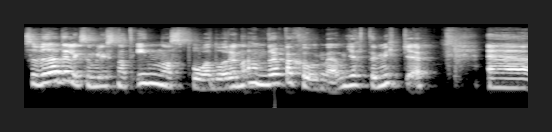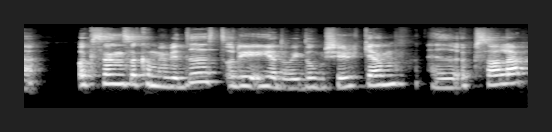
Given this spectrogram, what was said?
Så vi hade liksom lyssnat in oss på då den andra passionen jättemycket. Eh, och sen så kommer vi dit och det är då i domkyrkan i Uppsala.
